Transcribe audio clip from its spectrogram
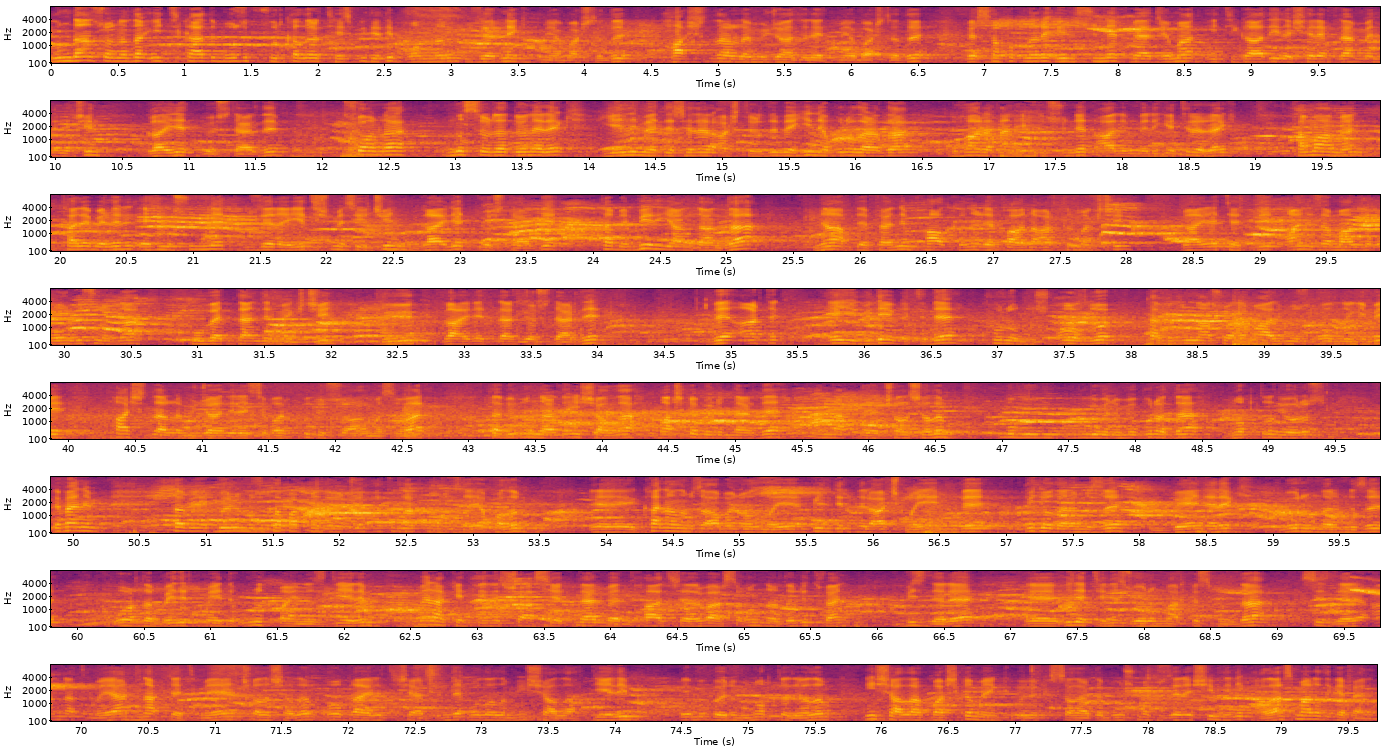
Bundan sonra da itikadı bozuk fırkaları tespit edip onların üzerine gitmeye başladı. Haçlılarla mücadele etmeye başladı ve sapıkları el sünnet ve cemaat itikadıyla şereflenmeleri için gayret gösterdi. Sonra Mısır'da dönerek yeni medreseler açtırdı ve yine buralarda Buhara'dan ehli sünnet alimleri getirerek tamamen talebelerin ehli sünnet üzere yetişmesi için gayret gösterdi. Tabi bir yandan da ne yaptı efendim? Halkının refahını arttırmak için gayret etti. Aynı zamanda ordusunu da kuvvetlendirmek için büyük gayretler gösterdi. ve artık Eyyubi Devleti de kurulmuş oldu. Tabi bundan sonra malumunuz olduğu gibi Haçlılarla mücadelesi var, Kudüs'ü alması var. Tabi bunlar da inşallah başka bölümlerde anlatmaya çalışalım. Bugün bu bölümü burada noktalıyoruz. Efendim tabi bölümümüzü kapatmadan önce hatırlatmamızı da yapalım. Ee, kanalımıza abone olmayı, bildirimleri açmayı ve videolarımızı beğenerek yorumlarınızı orada belirtmeyi de unutmayınız diyelim. Merak ettiğiniz şahsiyetler ve hadiseler varsa onları da lütfen bizlere e, iletiniz yorumlar kısmında. Sizlere anlatmaya, nakletmeye çalışalım. O gayret içerisinde olalım inşallah diyelim ve bu bölümü noktalayalım. İnşallah başka ve kıssalarda buluşmak üzere. Şimdilik Allah'a ısmarladık efendim.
